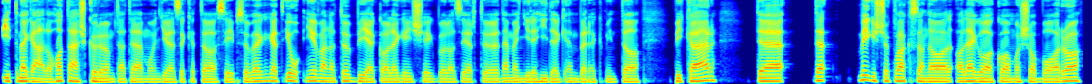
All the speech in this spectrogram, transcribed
itt megáll a hatásköröm, tehát elmondja ezeket a szép szövegeket. Jó, nyilván a többiek a legénységből azért nem ennyire hideg emberek, mint a Pikár, de, de mégiscsak Vaxan a, a legalkalmasabb arra,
